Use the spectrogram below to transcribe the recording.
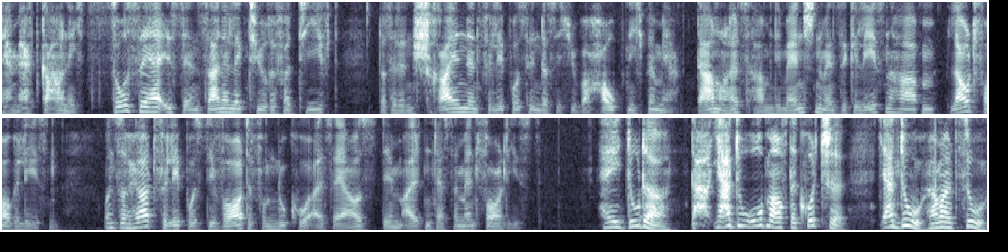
der merkt gar nichts. So sehr ist er in seiner Lektüre vertieft, dass er den schreienden Philippus hinter sich überhaupt nicht bemerkt. Damals haben die Menschen, wenn sie gelesen haben, laut vorgelesen. Und so hört Philippus die Worte vom Nuko, als er aus dem Alten Testament vorliest. Hey du da, da, ja du oben auf der Kutsche. Ja du, hör mal zu.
